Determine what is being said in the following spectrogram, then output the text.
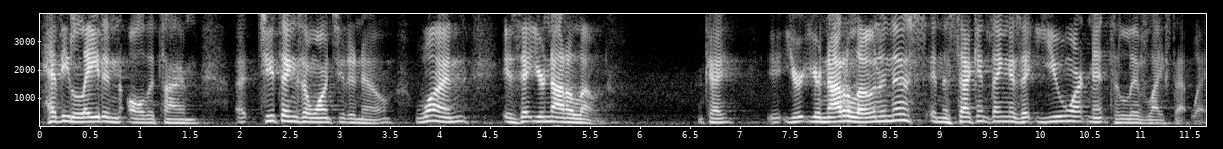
heavy laden all the time. Uh, two things I want you to know. One is that you're not alone, okay? You're, you're not alone in this. And the second thing is that you weren't meant to live life that way.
